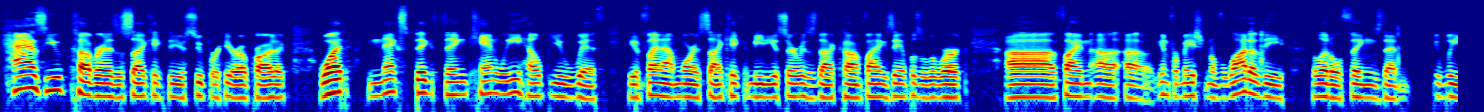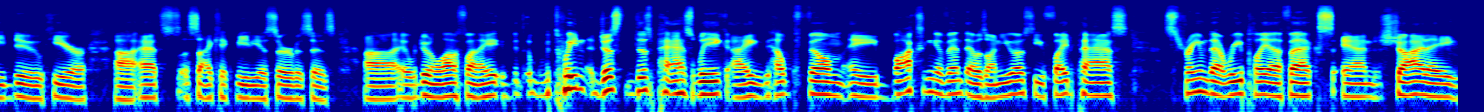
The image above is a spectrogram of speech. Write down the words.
has you covered as a sidekick to your superhero project. What next big thing can we help you with? You can find out more at sidekickmediaservices.com, find examples of the work, uh, find uh, uh, information of a lot of the little things that we do here uh, at Sidekick Media Services. Uh, we're doing a lot of fun. I, between just this past week, I helped film a boxing event that was on UFC Fight Pass, streamed at Replay FX, and shot a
